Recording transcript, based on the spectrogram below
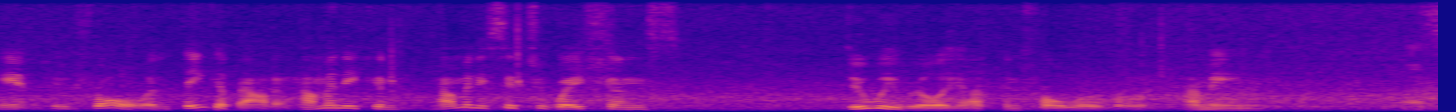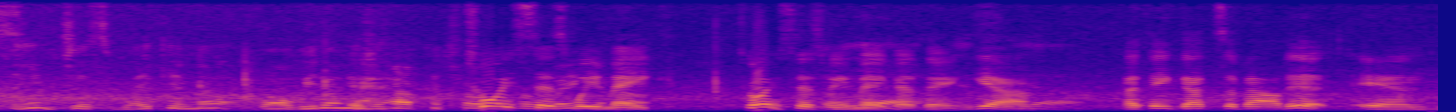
can't control. And think about it: how many can, how many situations do we really have control over? I mean, I think just waking up. Well, we don't even have control. over choices we make, up. choices we So, make. I think, it's- yeah. I think that's about it. And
